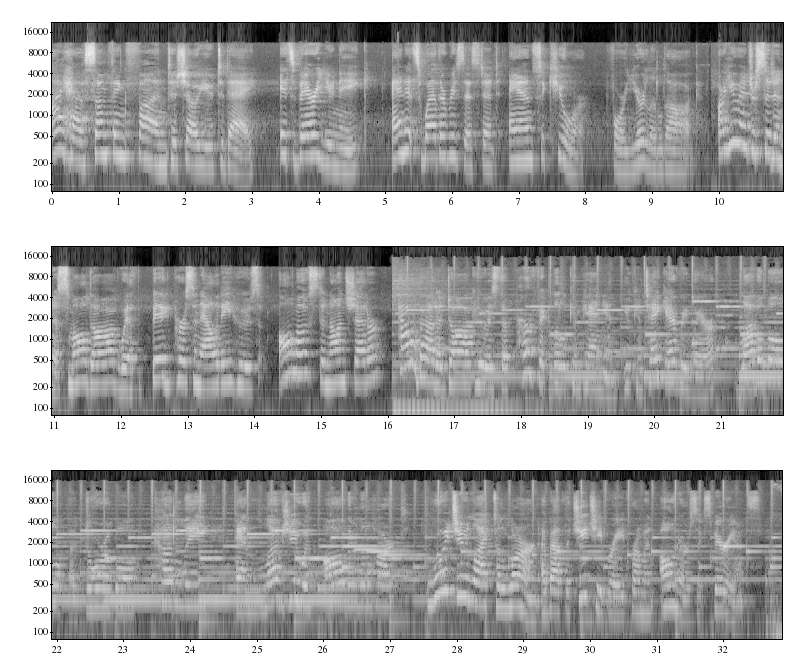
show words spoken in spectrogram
I have something fun to show you today. It's very unique and it's weather resistant and secure for your little dog. Are you interested in a small dog with big personality who's almost a non-shedder? How about a dog who is the perfect little companion you can take everywhere, lovable, adorable, cuddly, and loves you with all their little heart? Would you like to learn about the Chi Chi breed from an owner's experience?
